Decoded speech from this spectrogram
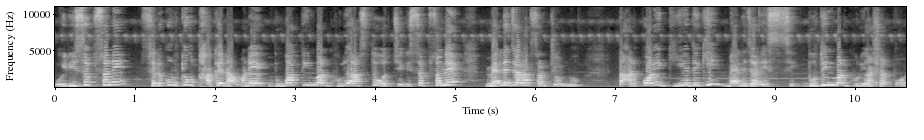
ওই রিসেপশনে সেরকম কেউ থাকে না। মানে দুবার, তিনবার ঘুরে আসতে হচ্ছে রিসেপশনে ম্যানেজার আসার জন্য। তারপরে গিয়ে দেখি ম্যানেজার এসছে, দু, তিনবার ঘুরে আসার পর।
